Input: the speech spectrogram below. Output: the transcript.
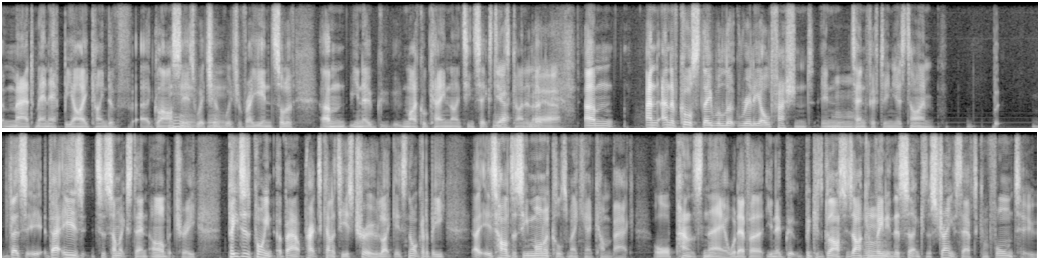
uh, Mad Men FBI kind of uh, glasses, Mm, which are which are very in sort of, um, you know, Michael Caine 1960s Yeah, kind of look. yeah. Um, and and of course, they will look really old-fashioned in Mm. 10, 15 years' time But that's that is to some extent arbitrary. Peter's point about practicality is true. Like it's not going to be. Uh, it's hard to see monocles making a comeback or pince nez or whatever. You know, because glasses are convenient. There's certain constraints they have to conform to.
